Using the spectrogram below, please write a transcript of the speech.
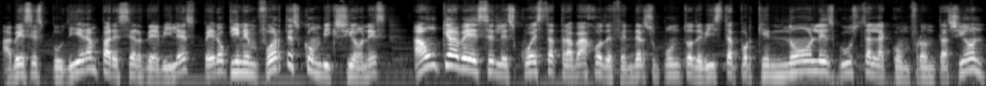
A veces pudieran parecer débiles, pero tienen fuertes convicciones, aunque a veces les cuesta trabajo defender su punto de vista porque no les gusta la confrontación.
